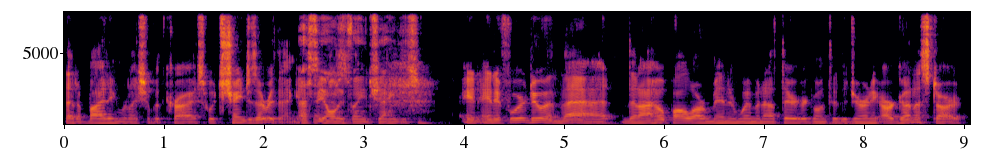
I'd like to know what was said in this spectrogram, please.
that abiding relationship with Christ, which changes everything. It That's the only thing that changes. And, and if we're doing that, then I hope all our men and women out there who are going through the journey are going to start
